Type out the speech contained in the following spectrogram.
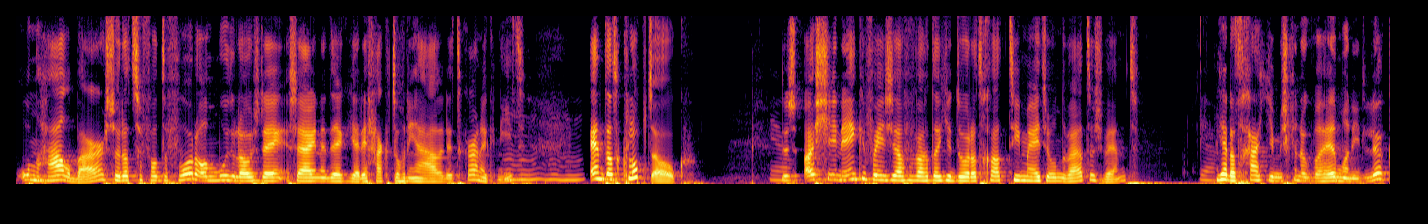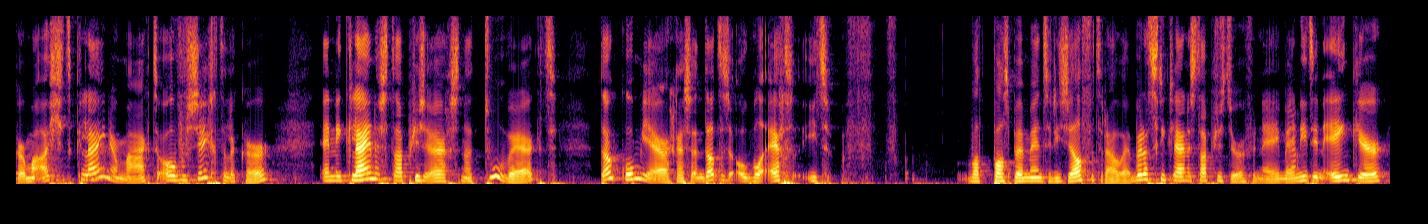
onhaalbaar, zodat ze van tevoren al moedeloos de- zijn en denken, ja, dit ga ik toch niet halen, dit kan ik niet. Mhm, mhm. En dat klopt ook. Ja. Dus als je in één keer van jezelf verwacht dat je door dat gat 10 meter onder water zwemt, ja. ja, dat gaat je misschien ook wel helemaal niet lukken. Maar als je het kleiner maakt, overzichtelijker, en in kleine stapjes ergens naartoe werkt, dan kom je ergens. En dat is ook wel echt iets wat past bij mensen die zelfvertrouwen hebben, dat ze die kleine stapjes durven nemen. En niet in één keer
